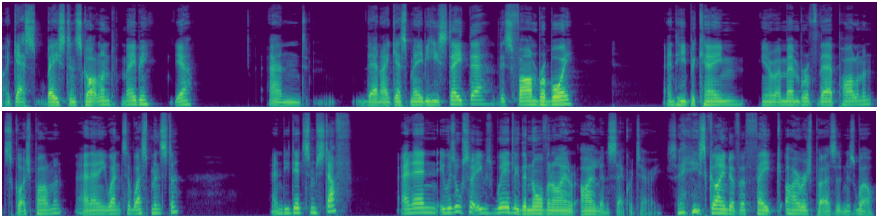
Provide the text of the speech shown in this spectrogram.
I guess based in Scotland, maybe. Yeah. And then I guess maybe he stayed there, this Farnborough boy, and he became, you know, a member of their parliament, Scottish parliament, and then he went to Westminster and he did some stuff and then he was also he was weirdly the Northern Ireland secretary, so he's kind of a fake Irish person as well.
